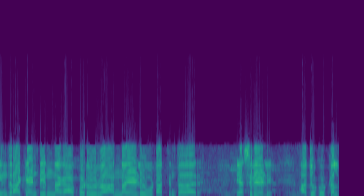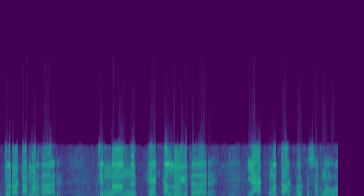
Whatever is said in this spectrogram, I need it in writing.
ಇಂದಿರಾ ಕ್ಯಾಂಟೀನ್ನಾಗ ಬಡವರು ಅನ್ನ ಹೇಳಿ ಊಟ ತಿಂತದಾರೆ ಹೆಸರು ಹೇಳಿ. ಅದಕ್ಕೂ ಕಲ್ಲು ತೂರಾಟ ಮಾಡ್ತಿದ್ದಾರೆ. ತಿನ್ನೋ ಅನ್ನಕ್ಕೆ ಕಲ್ಲು ಒಗಿತದಾರೆ ಯಾಕೆ ಮತ ಹಾಕ್ಬೇಕು ಸರ್ ನಾವು?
